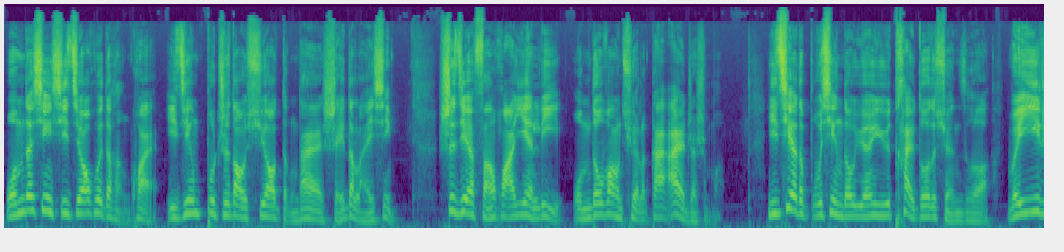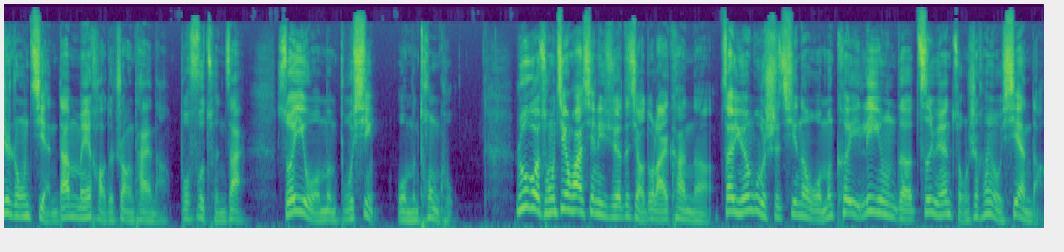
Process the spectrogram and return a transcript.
我们的信息交汇的很快，已经不知道需要等待谁的来信。世界繁华艳丽，我们都忘却了该爱着什么。一切的不幸都源于太多的选择。唯一这种简单美好的状态呢，不复存在。所以我们不幸，我们痛苦。如果从进化心理学的角度来看呢，在远古时期呢，我们可以利用的资源总是很有限的。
